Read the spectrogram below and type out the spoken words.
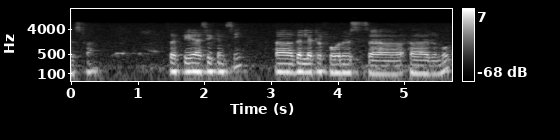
this one so here as you can see uh, the letter 4 is uh, uh, removed.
